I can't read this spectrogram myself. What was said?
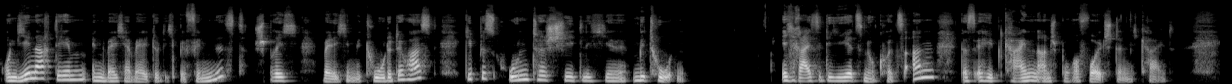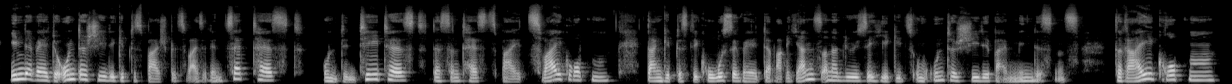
Und je nachdem, in welcher Welt du dich befindest, sprich welche Methode du hast, gibt es unterschiedliche Methoden. Ich reiße die jetzt nur kurz an, das erhebt keinen Anspruch auf Vollständigkeit. In der Welt der Unterschiede gibt es beispielsweise den Z-Test, und den T-Test. Das sind Tests bei zwei Gruppen. Dann gibt es die große Welt der Varianzanalyse. Hier geht es um Unterschiede bei mindestens drei Gruppen.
